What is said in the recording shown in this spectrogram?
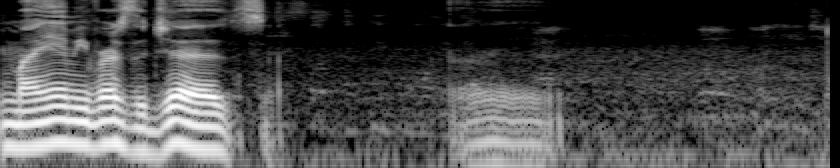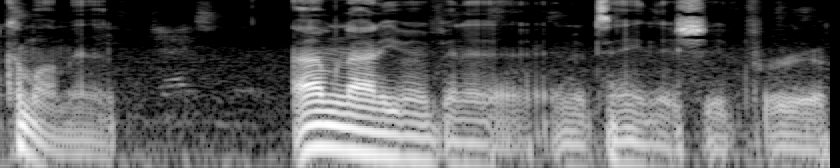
Miami versus the Jets. Uh, come on, man. I'm not even gonna entertain this shit for real.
